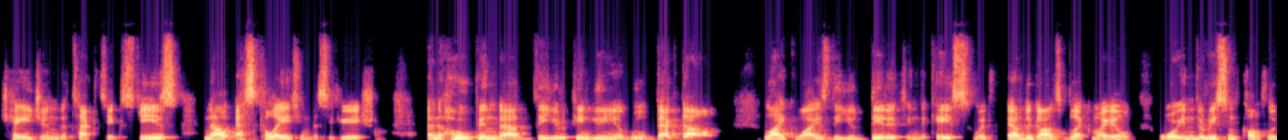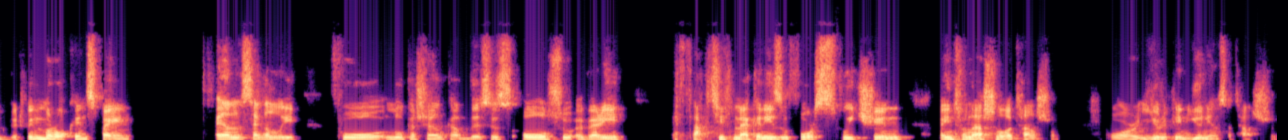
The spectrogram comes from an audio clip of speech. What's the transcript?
changing the tactics. He is now escalating the situation and hoping that the European Union will back down. Likewise, the EU did it in the case with Erdogan's blackmail or in the recent conflict between Morocco and Spain. And secondly, for Lukashenko, this is also a very effective mechanism for switching international attention or European Union's attention.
